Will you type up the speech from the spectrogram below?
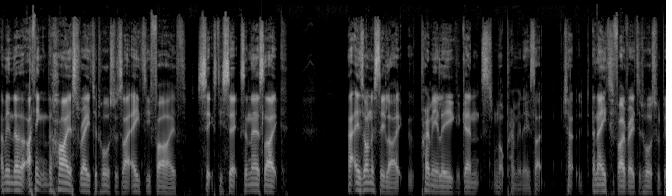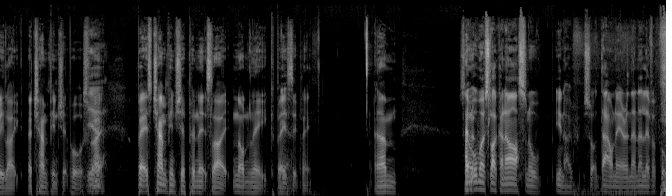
I mean, the, I think the highest rated horse was like 85, 66. And there's like, that is honestly like Premier League against, not Premier League, it's like cha- an 85 rated horse would be like a championship horse, yeah. right? But it's championship and it's like non league, Yeah. basically. Um, So And- almost like an Arsenal, you know, sort of down here, and then a Liverpool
